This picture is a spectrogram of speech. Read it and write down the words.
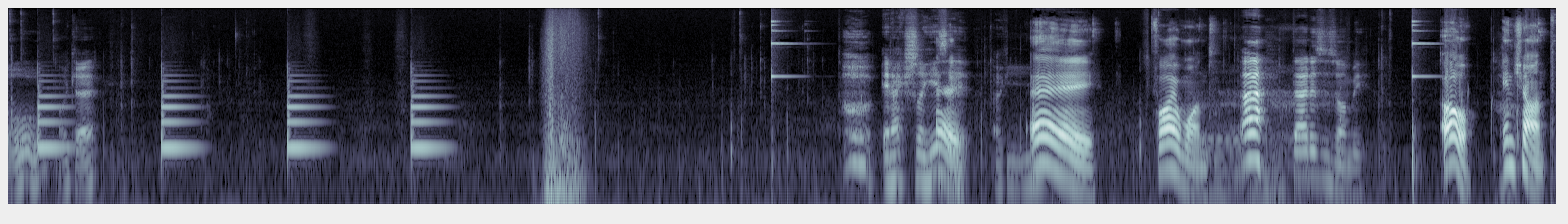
oh, okay. It actually is Hey. it. Okay. Hey! Fire wand. Ah, that is a zombie. Oh, enchant.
